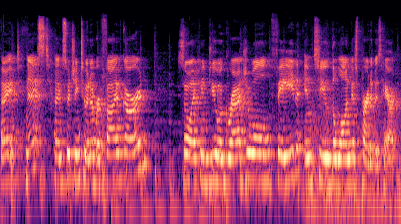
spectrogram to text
All right, next I'm switching to a number five guard so I can do a gradual fade into the longest part of his hair.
